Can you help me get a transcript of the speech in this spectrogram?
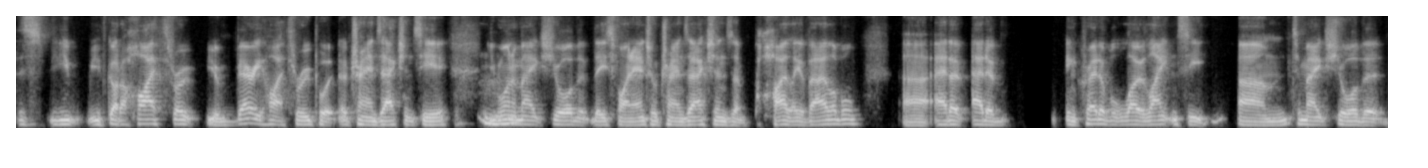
this you you've got a high through you're very high throughput of transactions here. Mm-hmm. You want to make sure that these financial transactions are highly available uh, at a at a incredible low latency um, to make sure that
